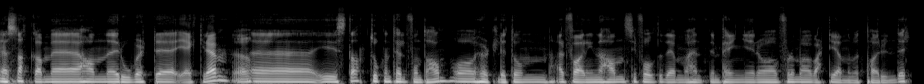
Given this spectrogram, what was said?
Jeg snakka med han Robert eh, Ekrem Ja. eh, i stad. Tok en telefon til han og hørte litt om erfaringene hans i forhold til det med å hente inn penger, og, for de har vært igjennom et par runder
